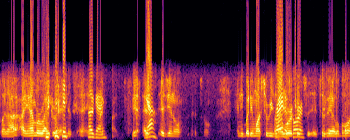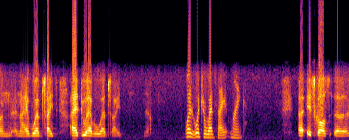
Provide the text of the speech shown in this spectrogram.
but I, I am a writer. and if, Okay. I, as, Yeah. as you know, anybody wants to read Right, my work, it's it's available, and and I have websites. I do have a website. What, what's your website link? Uh, it's called uh,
